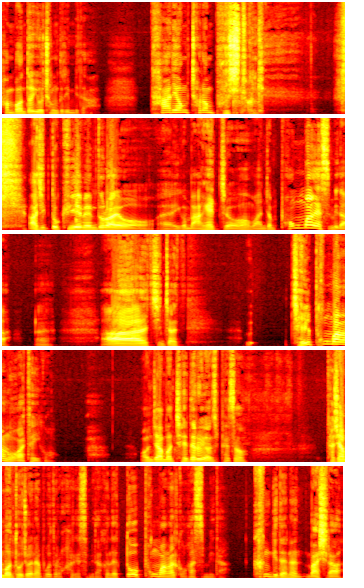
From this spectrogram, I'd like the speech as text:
한 번 더 요청드립니다. 타령처럼 부르시던 게 아직도 귀에 맴돌아요. 에, 이거 망했죠. 완전 폭망했습니다. 에. 아 진짜 제일 폭망한 것 같아 이거. 언제 한번 제대로 연습해서 다시 한번 도전해 보도록 하겠습니다. 근데 또 폭망할 것 같습니다. 큰 기대는 마시라.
